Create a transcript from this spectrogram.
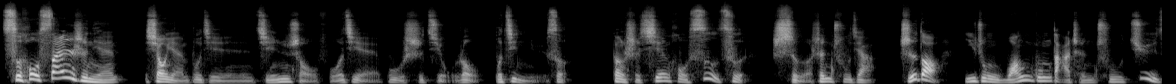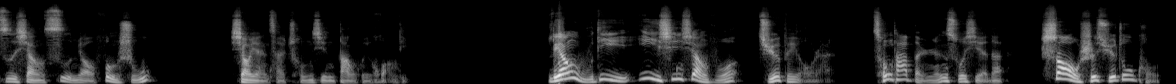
此后三十年，萧衍不仅谨守佛戒，不食酒肉，不近女色，更是先后四次舍身出家。直到一众王公大臣出巨资向寺庙奉赎，萧衍才重新当回皇帝。梁武帝一心向佛，绝非偶然。从他本人所写的“少时学周孔，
